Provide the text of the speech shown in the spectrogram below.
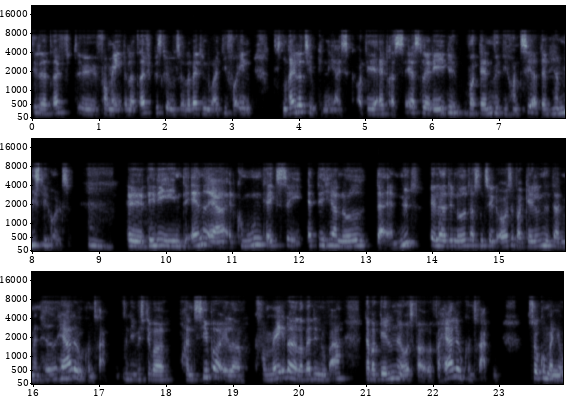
det der driftformat øh, eller driftbeskrivelse, eller hvad det nu er, de får ind, det er sådan relativt generisk, og det adresserer slet ikke, hvordan vil vi håndtere den her misligeholdelse. Mm. Øh, det er det ene. Det andet er, at kommunen kan ikke se, at det her er noget, der er nyt, eller er det noget, der sådan set også var gældende, da man havde herlevekontrakten. Fordi hvis det var principper eller formater, eller hvad det nu var, der var gældende også for, for herlevekontrakten, så kunne man jo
